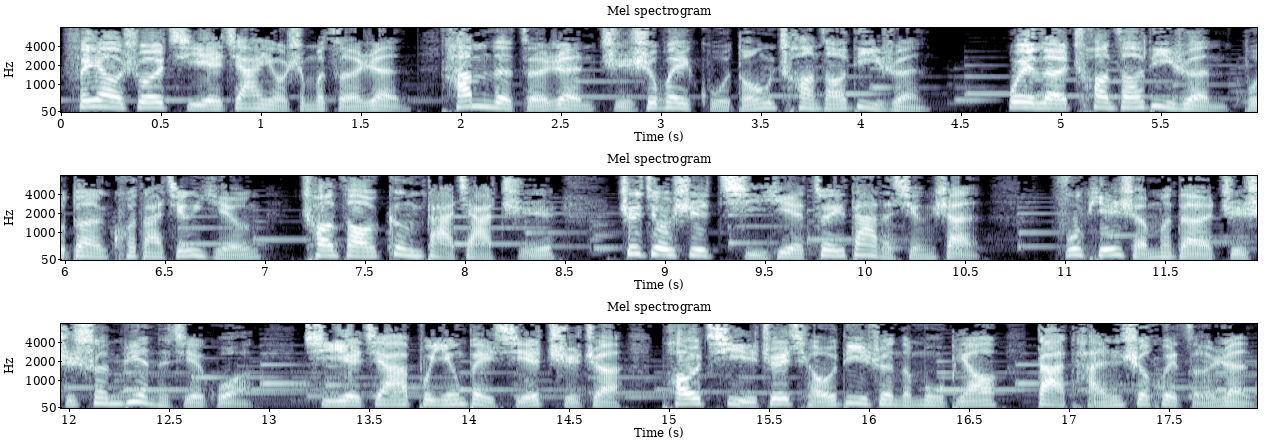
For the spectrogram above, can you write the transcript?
非要说企业家有什么责任，他们的责任只是为股东创造利润。为了创造利润，不断扩大经营，创造更大价值，这就是企业最大的行善。扶贫什么的只是顺便的结果，企业家不应被挟持着抛弃追求利润的目标，大谈社会责任，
